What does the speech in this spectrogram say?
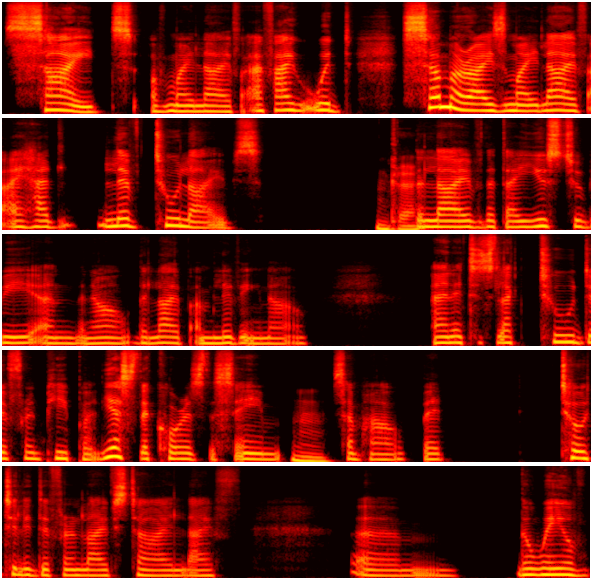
sides of my life. If I would summarize my life, I had lived two lives okay. the life that I used to be and now the life I'm living now. And it is like two different people. Yes, the core is the same Mm, somehow, but totally different lifestyle, life, um, the way of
